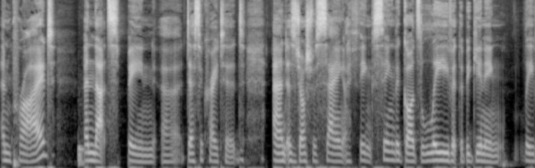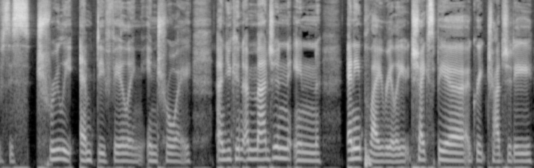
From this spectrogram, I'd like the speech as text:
and pride, and that's been uh, desecrated. And as Josh was saying, I think seeing the gods leave at the beginning leaves this truly empty feeling in Troy. And you can imagine in any play, really, Shakespeare, a Greek tragedy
